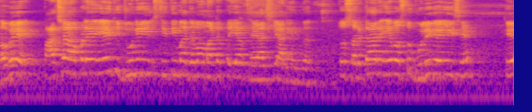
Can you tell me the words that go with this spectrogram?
હવે પાછા આપણે એ જ જૂની સ્થિતિમાં જવા માટે તૈયાર થયા છીએ આની અંદર. તો સરકાર એ વસ્તુ ભૂલી ગયેલી છે કે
